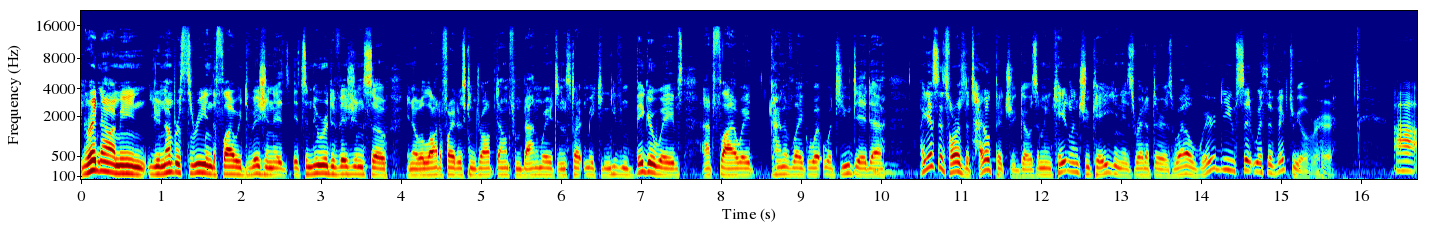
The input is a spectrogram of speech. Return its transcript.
right now, I mean, you're number three in the flyweight division. It's, it's a newer division, so you know a lot of fighters can drop down from bantamweight and start making even bigger waves at flyweight, kind of like what what you did. Uh, mm-hmm. I guess as far as the title picture goes, I mean, Katlyn Chookagian is right up there as well. Where do you sit with a victory over her? Uh,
